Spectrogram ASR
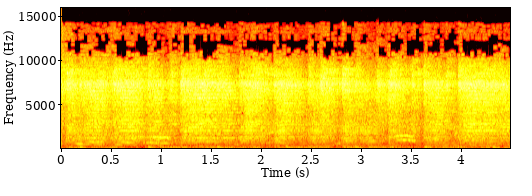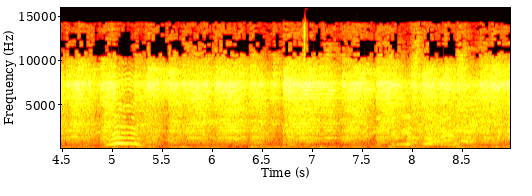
Woo! Serious water.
